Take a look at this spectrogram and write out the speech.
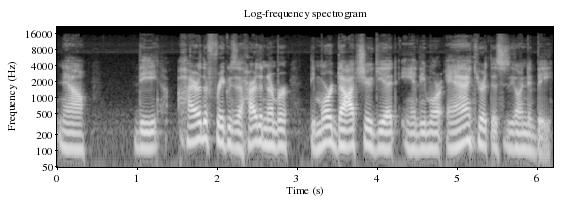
Now, the higher the frequency, the higher the number, the more dots you get and the more accurate this is going to be.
